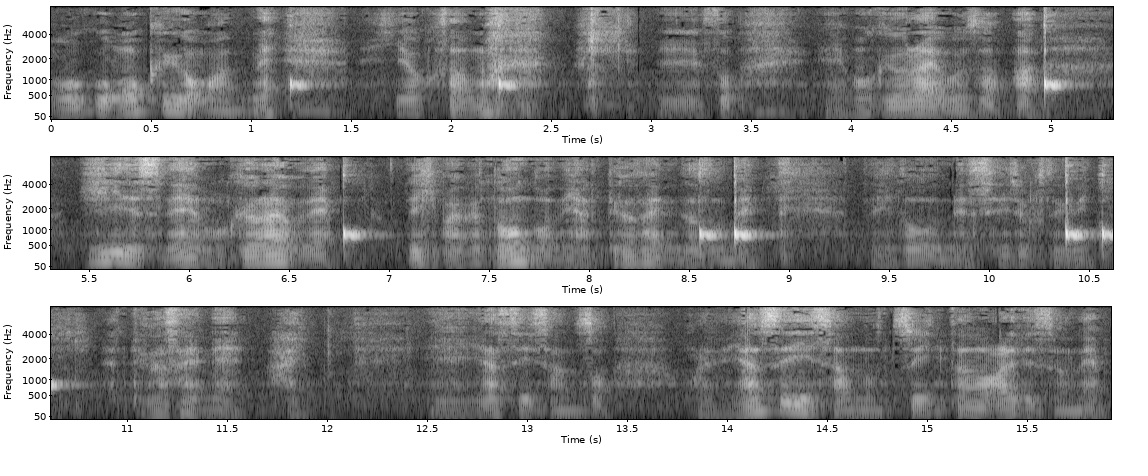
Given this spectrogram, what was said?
僕、木曜マンね。ひよこさんも えー、そう、えー、木曜ライブ、そう、あ、いいですね、木曜ライブね。ぜひ、毎回どんどんね、やってくださいね、どうぞね。ぜひ、どんどんね、精力的にやってくださいね。はい。えー、やすいさん、そう、これね、やすいさんのツイッターのあれですよね。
